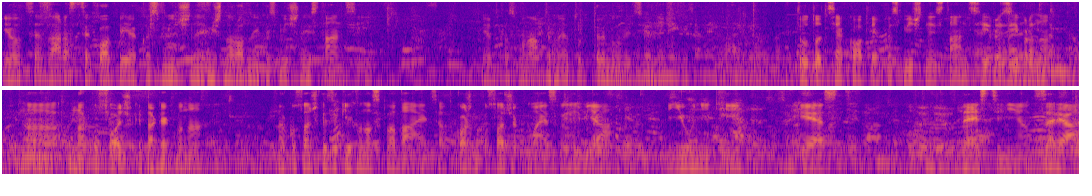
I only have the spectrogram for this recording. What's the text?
І оце зараз це копія космічної міжнародної космічної станції. І от космонавти вони тут тренуються. Тут оця копія космічної станції розібрана на, на кусочки, так як вона. На кусочки, з яких вона складається. От кожен кусочок має своє ім'я. Unity, Guest, Destiny, от заря.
